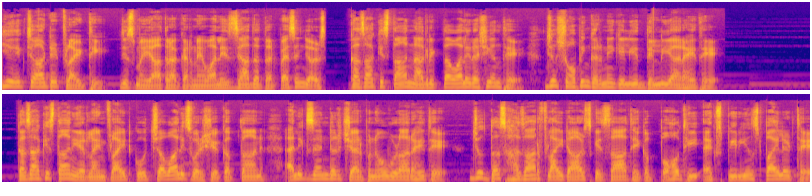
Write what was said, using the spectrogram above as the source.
ये एक चार्टेड फ़्लाइट थी, जिसमें यात्रा करने वाले ज़्यादातर पैसेंजर्स कजाकिस्तान नागरिकता वाले रशियन थे, जो शॉपिंग करने के लिए दिल्ली आ रहे थे। कजाकिस्तान एयरलाइन फ़्लाइट को 44 वर्षीय कप्तान एलेक्जेंडर चैरपनोव उड़ा रहे थे, जो दस हज़ार फ़्लाइट आवर्स के साथ एक बहुत ही एक्सपीरियंस्ड पायलट थे।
